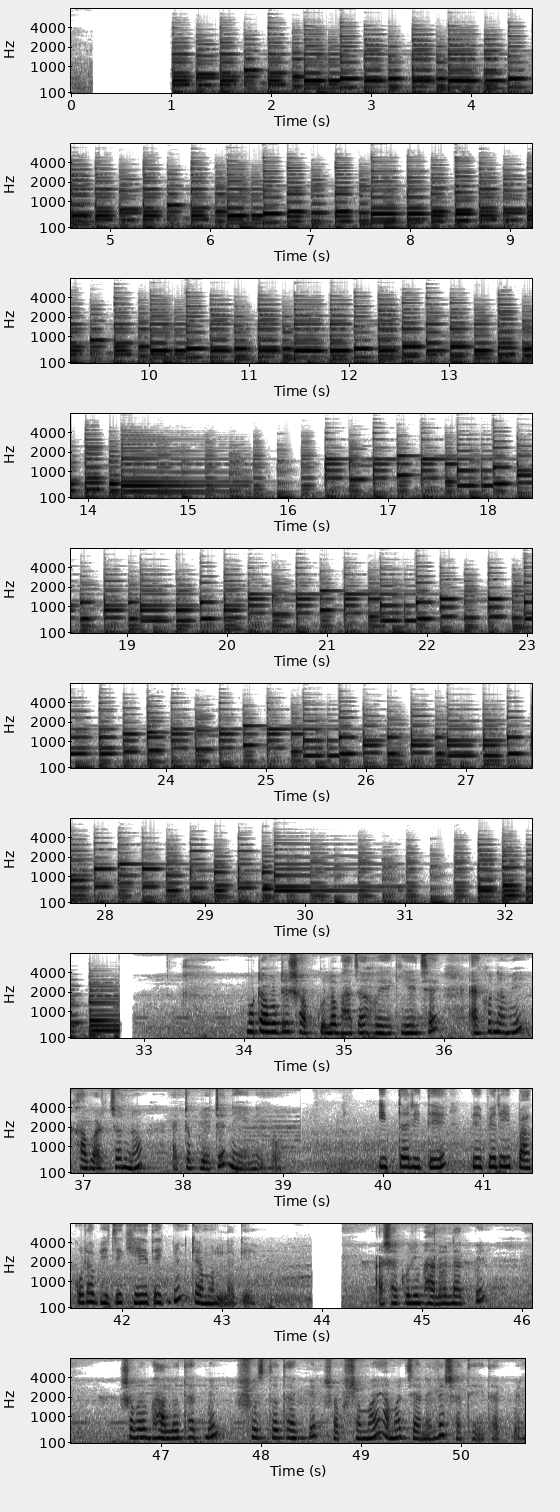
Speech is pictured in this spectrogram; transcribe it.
মোটামুটি সবগুলো ভাজা হয়ে গিয়েছে। এখন আমি খাবার জন্য একটা প্লেটে নিয়ে নেব। ইফতারিতে পেঁপের এই পাকোড়া ভেজে খেয়ে দেখবেন কেমন লাগে। আশা করি ভালো লাগবে। সবাই ভালো থাকবেন, সুস্থ থাকবেন, সবসময় আমার চ্যানেলের সাথেই থাকবেন।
